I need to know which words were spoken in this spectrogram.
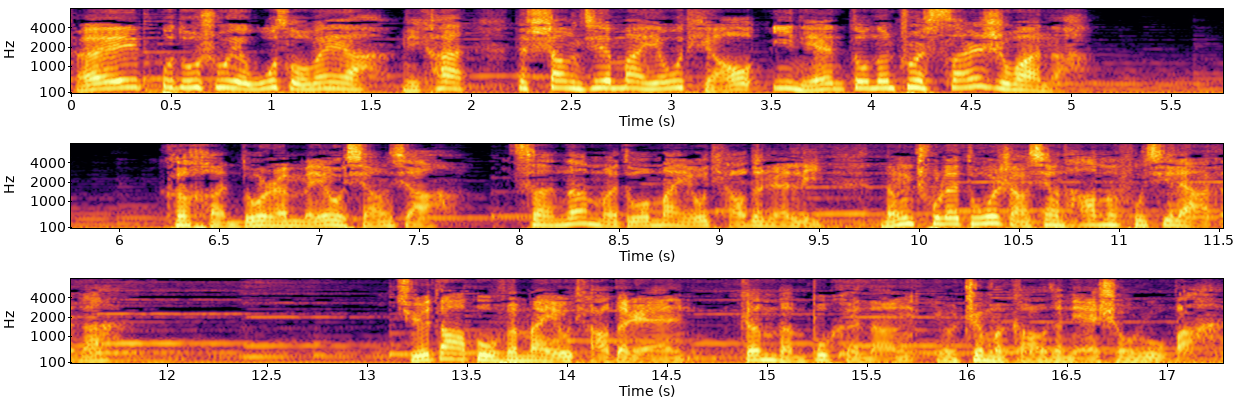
哎，不读书也无所谓啊！你看那上街卖油条，一年都能赚三十万呢。可很多人没有想想，在那么多卖油条的人里，能出来多少像他们夫妻俩的呢？绝大部分卖油条的人根本不可能有这么高的年收入吧？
